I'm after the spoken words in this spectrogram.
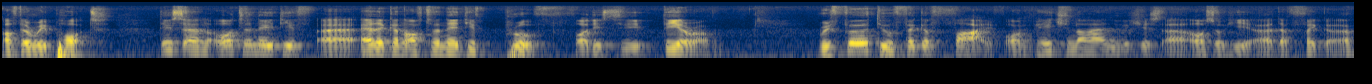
of the report. This is an alternative, uh, elegant alternative proof for this the theorem. Refer to figure 5 on page 9, which is uh, also here, the figure.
